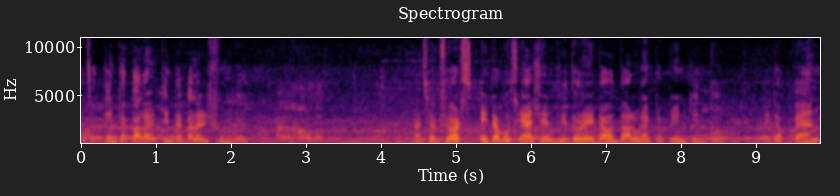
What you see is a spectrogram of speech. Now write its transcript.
আচ্ছা তিনটা কালার তিনটা কালারই সুন্দর। আচ্ছা শর্টস এটা হচ্ছে অ্যাশের ভিতরে এটাও দারুণ একটা প্রিন্ট কিন্তু। এটা প্যান্ট,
